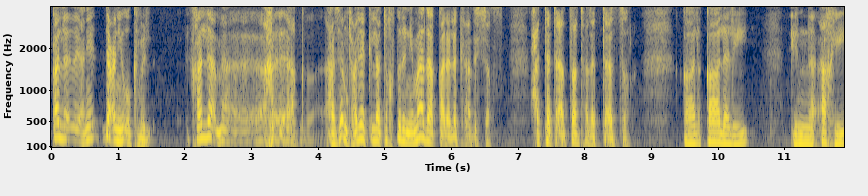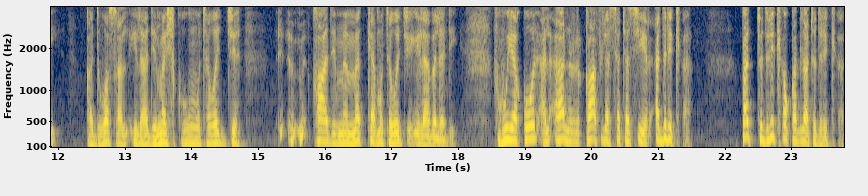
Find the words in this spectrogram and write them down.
قال يعني دعني أكمل قال لا ما عزمت عليك لا تخبرني ماذا قال لك هذا الشخص حتى تأثرت هذا التأثر. قال قال لي إن أخي قد وصل إلى دمشق ومتوجه قادم من مكة متوجه إلى بلدي. فهو يقول الآن القافلة ستسير أدركها. قد تدركها وقد لا تدركها.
